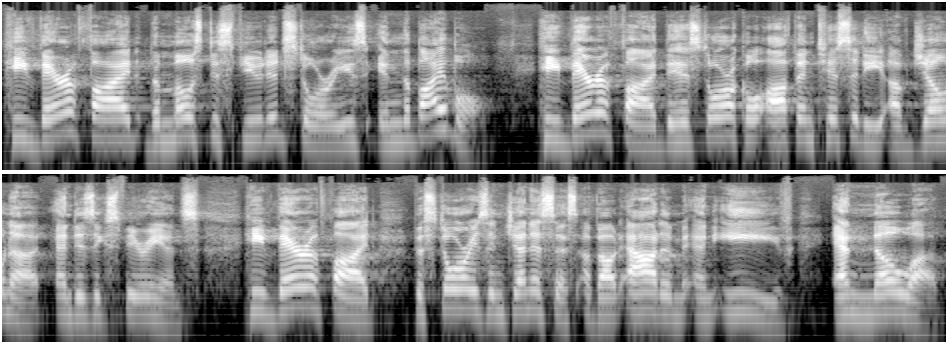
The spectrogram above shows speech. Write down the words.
he verified the most disputed stories in the Bible. He verified the historical authenticity of Jonah and his experience. He verified the stories in Genesis about Adam and Eve and Noah.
